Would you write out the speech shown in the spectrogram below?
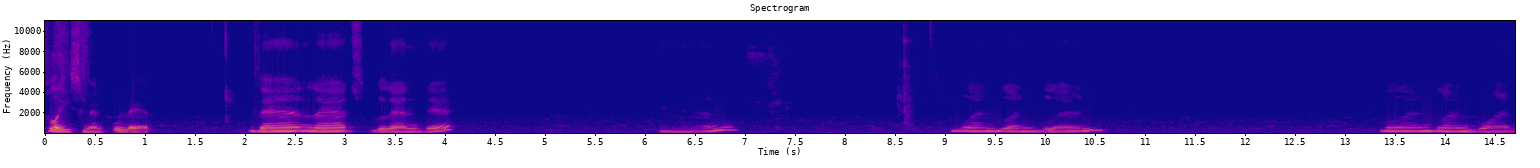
placement ulit. Then, let's blend it. Ayan. Blend, blend, blend. Blend, blend, blend.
